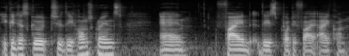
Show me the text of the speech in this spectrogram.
you can just go to the home screens and find the Spotify icon.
